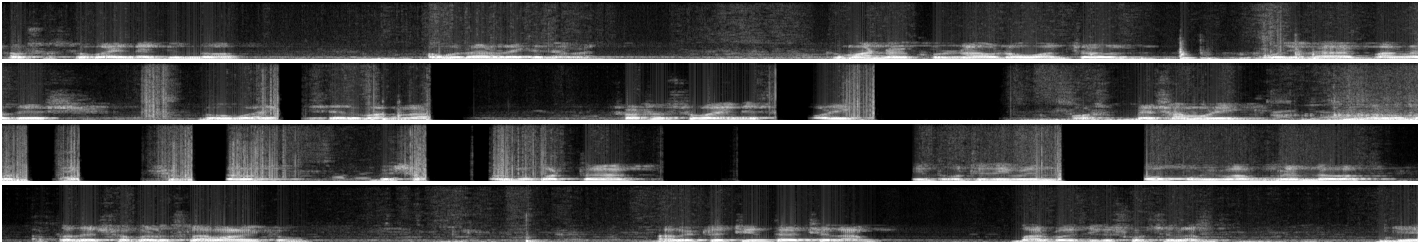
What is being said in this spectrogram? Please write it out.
সশস্ত্র বাহিনীর জন্য অবদান রেখে যাবেন। কমান্ডার খুলনা নৌ অঞ্চল, অধিনায়ক বাংলাদেশ নৌবাহিনী, শের বাংলা সশস্ত্র বাহিনীর সামরিক, বেসামরিক কর্মকর্তা কর্মকর্তা অতিথিবৃন্দ, অভিভাবকবৃন্দ, আপনাদের সকল আসসালাম আলাইকুম। আমি একটু চিন্তায় ছিলাম, বারবার জিজ্ঞেস করছিলাম যে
